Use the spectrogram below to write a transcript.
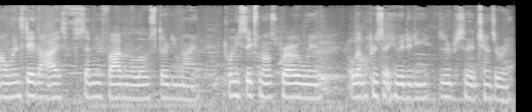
On Wednesday, the high is 75 and the low is 39. 26 miles per hour wind, 11% humidity, 0% chance of rain.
